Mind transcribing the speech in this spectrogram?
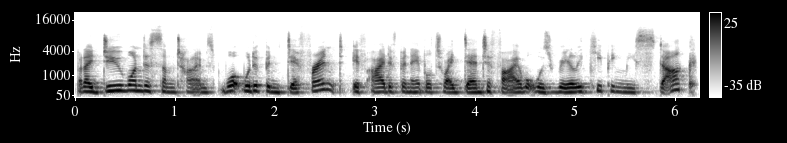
But I do wonder sometimes what would have been different if I'd have been able to identify what was really keeping me stuck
